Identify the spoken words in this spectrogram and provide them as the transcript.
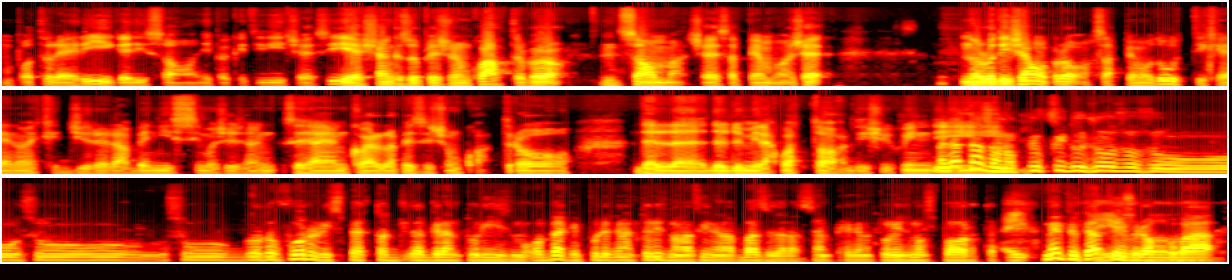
un po' tra le righe di Sony, perché ti dice sì, esce anche su PlayStation 4, però insomma, cioè, sappiamo, cioè, non lo diciamo, però sappiamo tutti che non è che girerà benissimo se hai ancora la PlayStation 4 del, del 2014. Quindi... Ma in realtà sono più fiducioso su, su, su God of War rispetto a, a, Gran Turismo. Vabbè, che pure Gran Turismo alla fine la base sarà sempre Gran Turismo Sport. A me più che altro mi sono... preoccupa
